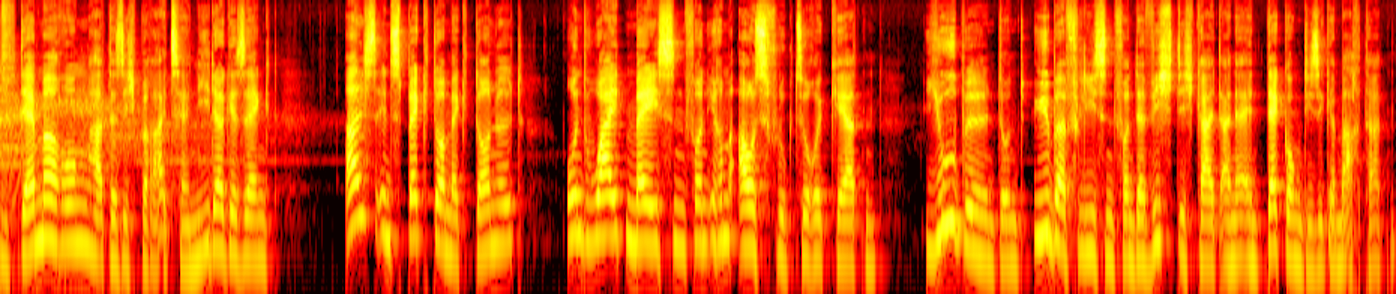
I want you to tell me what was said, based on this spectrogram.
Die Dämmerung hatte sich bereits herniedergesenkt, als Inspektor MacDonald und White Mason von ihrem Ausflug zurückkehrten, jubelnd und überfließend von der Wichtigkeit einer Entdeckung, die sie gemacht hatten.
